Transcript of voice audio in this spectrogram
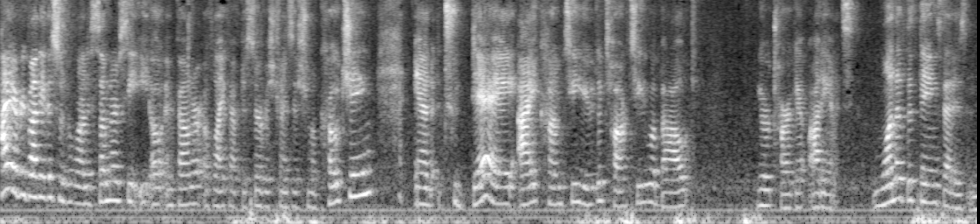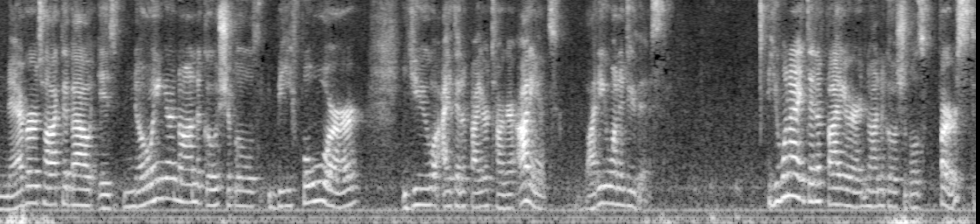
Hi, everybody. This is Rolande Sumner, CEO and founder of Life After Service Transitional Coaching. And today I come to you to talk to you about your target audience. One of the things that is never talked about is knowing your non negotiables before you identify your target audience. Why do you want to do this? You want to identify your non negotiables first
